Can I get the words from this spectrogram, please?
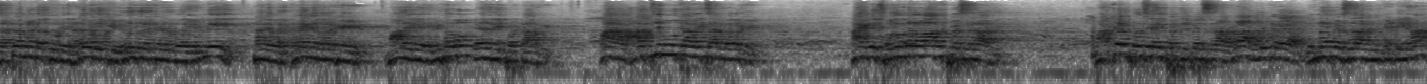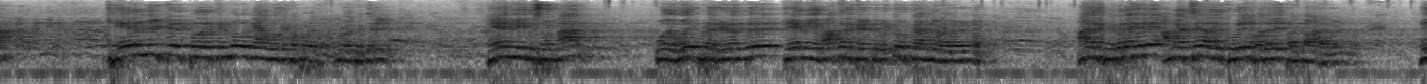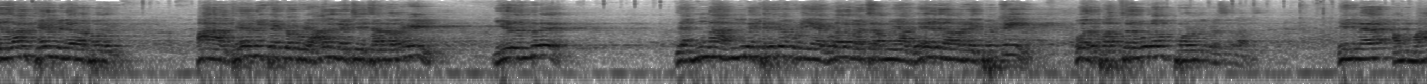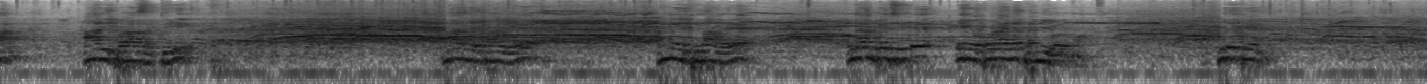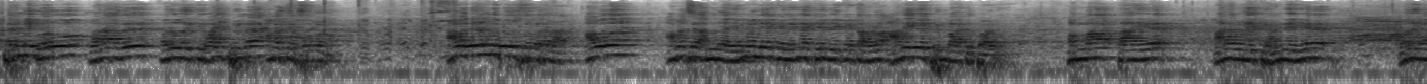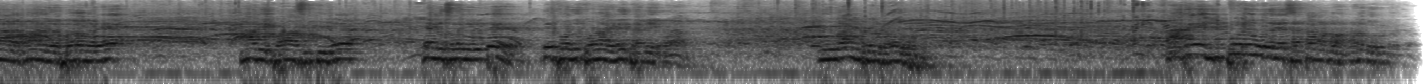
சட்டமன்றத்துடைய நடவடிக்கை விழுந்திருக்கிறது என்பதை எண்ணி தலைவர் கலைஞர் அவர்கள் மாலையிலே மிகவும் வேதனைப்பட்டார்கள். ஆனால் அதிமுகவை சார்ந்தவர்கள் அங்கே சுதந்திரமாக பேசுகிறார்கள். மக்கள் பிரச்சனை பற்றி பேசுகிறார்களா? அது கிடையாது. என்ன பேசுகிறார்கள் கேட்டீங்கன்னா கேள்வி கேட்பதற்கென்று ஒரு ஞாபகம் ஒதுக்கப்படுது உங்களுக்கு தெரியும். கேள்வி என்று சொன்னால் ஒரு உறுப்பினர் இருந்து கேள்வியை மாத்திரம் கேட்டுவிட்டு உட்கார்ந்து விட வேண்டும். அதற்கு பிறகு அமைச்சர் அதுக்குரிய பதிலை தந்தாக வேண்டும் இதுதான் கேள்வி நேர பகுதி ஆனால் கேள்வி கேட்கக்கூடிய ஆளுங்கட்சியை சார்ந்தவர்கள் இருந்து என்ன அங்கே கேட்கக்கூடிய முதலமைச்சர் அம்மையார் ஜெயலலிதா அவர்களை பற்றி ஒரு பத்து நிமிடம் பொழுது பேசுகிறார் என்ன அம்மா ஆதி பராசக்தி பாரத தாயே அன்னை பிதாவே இதெல்லாம் பேசிட்டு எங்க குழாயில தண்ணி வருமா? இது கேள்வி வரும் வராது வருவதற்கு வாய்ப்பு இல்லை அமைச்சர் சொல்லணும். அவர் எழுந்து போது சொல்லுகிறார் அவரும் அமைச்சர் அந்த எம்எல்ஏக்கள் என்ன கேள்வி கேட்டார்களோ அதையே பின்பாட்டுப்பாடு அம்மா தாயே அரவணைக்கு அன்னையே வருங்கால மாநில பிரதமரே ஆதி பராசக்தியே என்று சொல்லிவிட்டு இப்போது குழாயிலே தண்ணீர் இதுதான் இன்றைக்கு ஆக இப்படி ஒரு சட்டமன்றம் நடந்து கொண்டிருக்கிறது.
